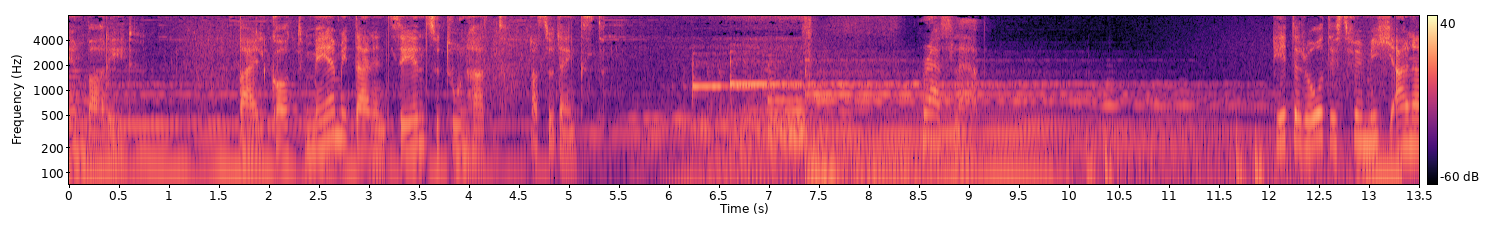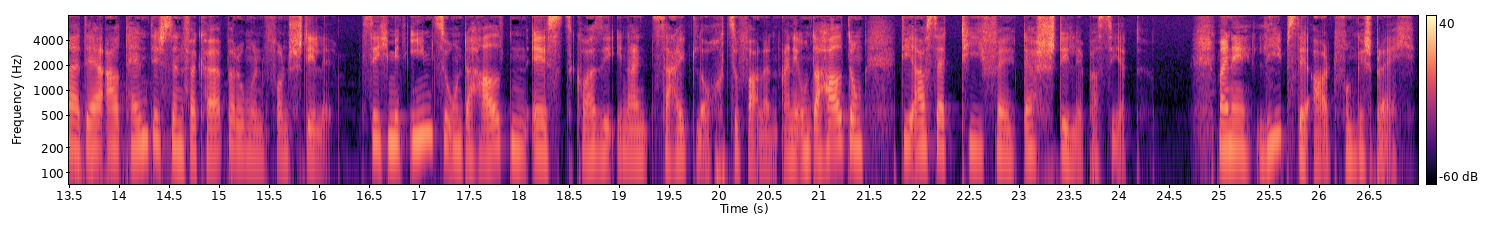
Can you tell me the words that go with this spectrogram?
embodied. Weil Gott mehr mit deinen Zehen zu tun hat, als du denkst. RefLab Peter Roth ist für mich einer der authentischsten Verkörperungen von Stille. Sich mit ihm zu unterhalten, ist quasi in ein Zeitloch zu fallen. Eine Unterhaltung, die aus der Tiefe der Stille passiert. Meine liebste Art von Gespräch.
